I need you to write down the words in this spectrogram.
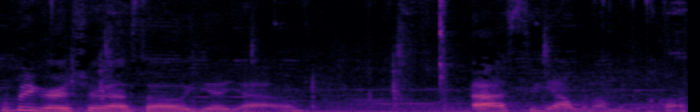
we're pretty ready to check out. So yeah, y'all. I'll see y'all when I'm in the car.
